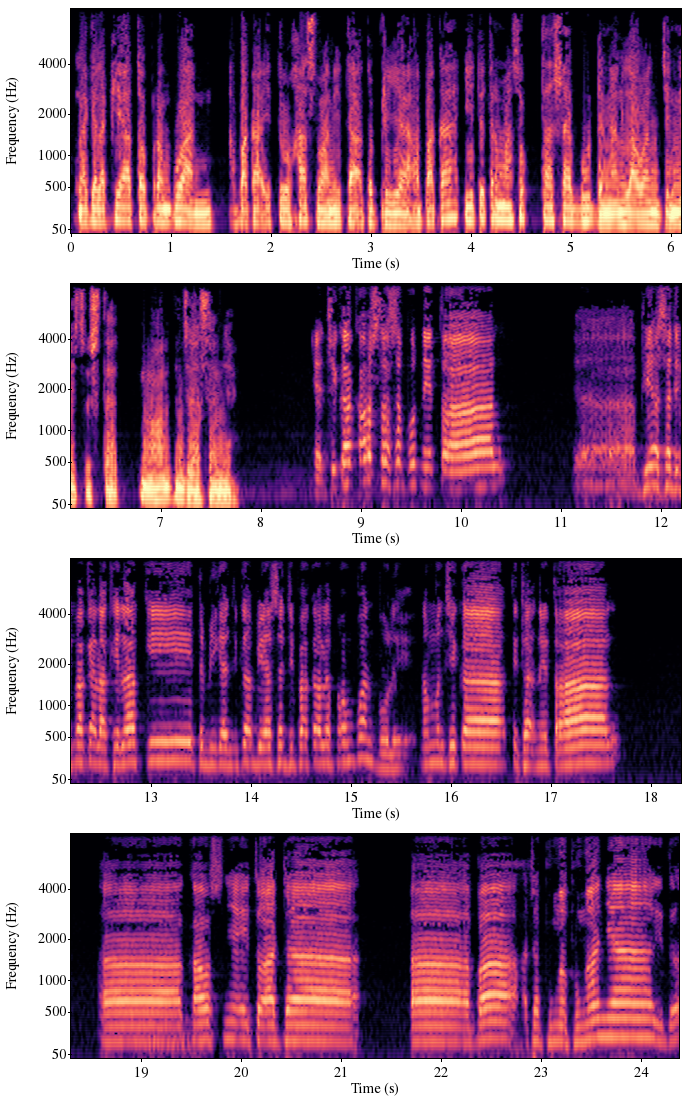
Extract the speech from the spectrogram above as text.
laki-laki atau perempuan. Apakah itu khas wanita atau pria? Apakah itu termasuk tasyabuh dengan lawan jenis Ustadz? Mohon penjelasannya. Ya, jika kaos tersebut netral, ya, biasa dipakai laki-laki, demikian juga biasa dipakai oleh perempuan boleh. Namun jika tidak netral, uh, kaosnya itu ada uh, apa? Ada bunga-bunganya gitu.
